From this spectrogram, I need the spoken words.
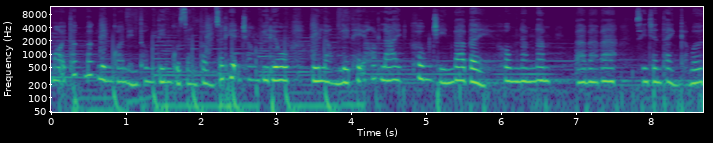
Mọi thắc mắc liên quan đến thông tin của sản phẩm xuất hiện trong video, vui lòng liên hệ hotline 0937 055 333. Xin chân thành cảm ơn.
